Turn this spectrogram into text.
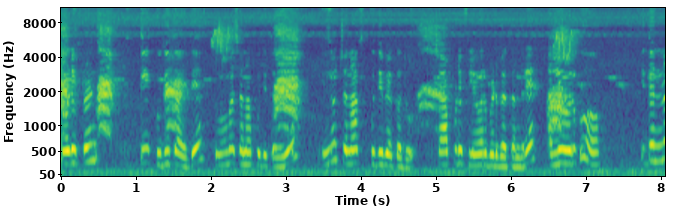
ನೋಡಿ ಫ್ರೆಂಡ್ಸ್ ಟೀ ಕುದೀತಾ ಇದೆ, ತುಂಬ ಚೆನ್ನಾಗಿ ಕುದೀತಾ ಇದೆ. ಇನ್ನೂ ಚೆನ್ನಾಗಿ ಕುದಿಬೇಕದು. ಚಹಾ ಪುಡಿ ಫ್ಲೇವರ್ ಬಿಡಬೇಕಂದ್ರೆ ಅಲ್ಲಿವರೆಗೂ ಇದನ್ನ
